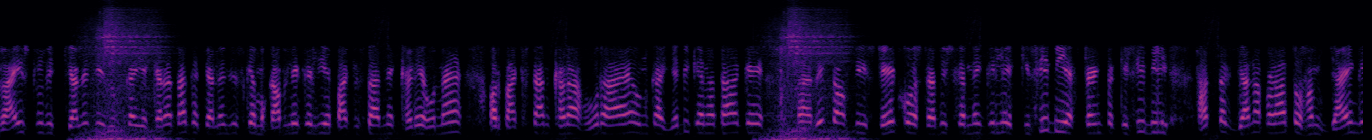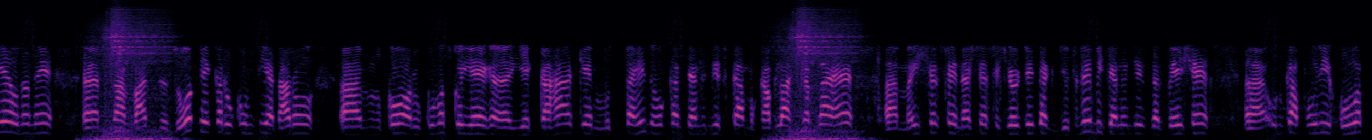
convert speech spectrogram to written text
rise to the challenges उसका ये कहना था कि चैलेंजेस के मुकाबले के लिए पाकिस्तान ने खड़े होना है, और पाकिस्तान खड़ा हो रहा है। उनका ये भी कहना था कि रिट ऑफ़ द स्टेट को एस्टेब्लिश करने के लिए किसी भी एक्सटेंट पर किसी भी हद तक जाना पड़ा तो हम जाएँगे। उन्होंने ज़ोर देकर हुकूमती अदारों को और हुकूमत को ये ये कहा कि मुतहद होकर चैलेंजेस का मुकाबला करना है। मीशत से नेशनल सिक्योरिटी तक जितने भी चैलेंजेस दरपेश हैं उनका पूरी कुत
